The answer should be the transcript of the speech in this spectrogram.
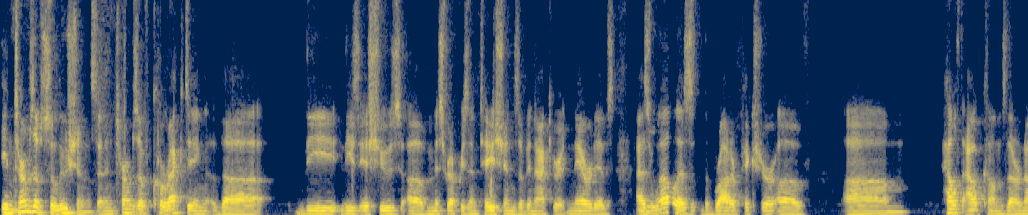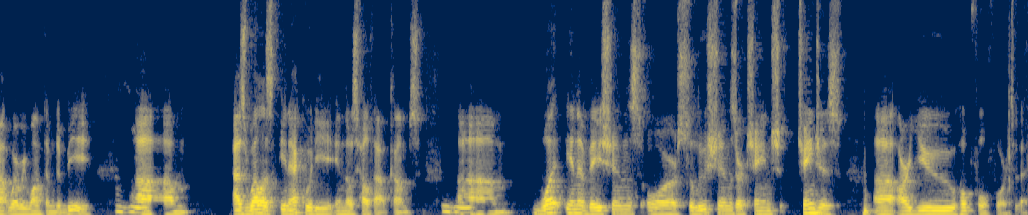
in terms of solutions and in terms of correcting the the these issues of misrepresentations of inaccurate narratives as mm-hmm. well as the broader picture of um, health outcomes that are not where we want them to be mm-hmm. um, as well as inequity in those health outcomes mm-hmm. um, what innovations or solutions or change changes uh, are you hopeful for today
